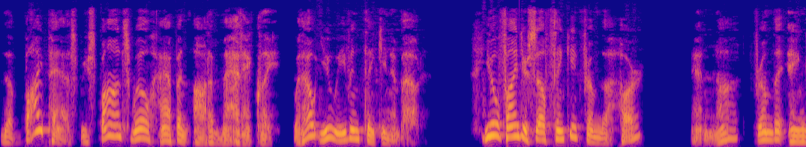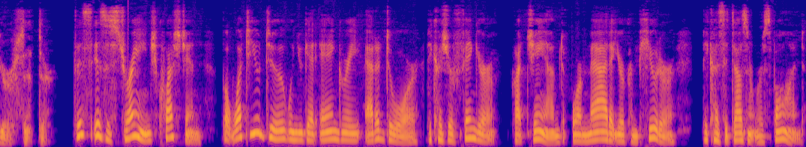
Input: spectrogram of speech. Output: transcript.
The bypass response will happen automatically without you even thinking about it. You'll find yourself thinking from the heart and not from the anger center. This is a strange question, but what do you do when you get angry at a door because your finger got jammed or mad at your computer because it doesn't respond?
